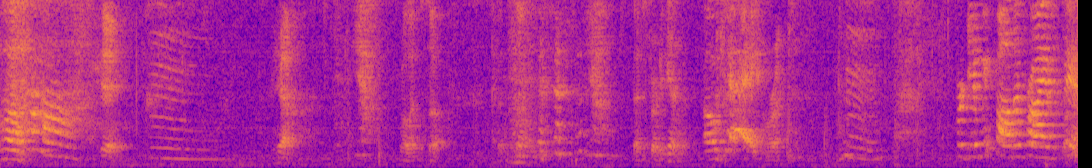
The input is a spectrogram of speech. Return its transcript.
Ah. Okay. Mm. Yeah. Yeah. Well, let's uh, let's uh, let's start again. Okay. All right. Hmm. Forgive me, Father, for I have sinned.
